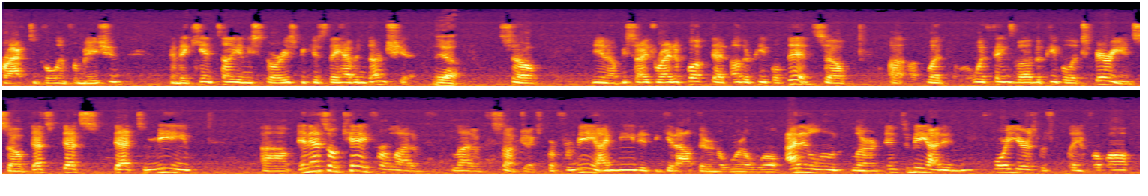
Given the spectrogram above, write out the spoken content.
practical information. And they can't tell you any stories because they haven't done shit. yeah. So, you know, besides write a book that other people did. So, uh, what what things other people experienced. So that's that's that to me, um, and that's okay for a lot of a lot of subjects. But for me, I needed to get out there in the real world. I didn't learn, and to me, I didn't. Four years was playing football.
